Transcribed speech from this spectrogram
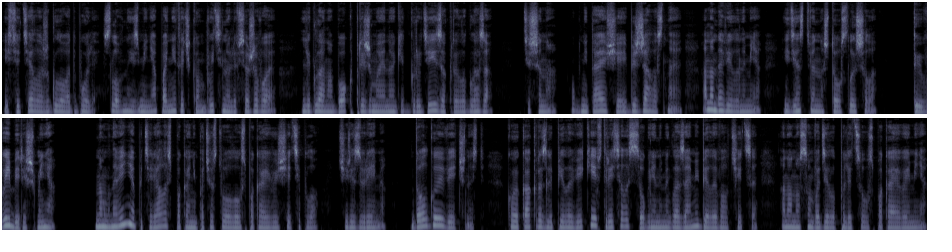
и все тело жгло от боли, словно из меня по ниточкам вытянули все живое. Легла на бок, прижимая ноги к груди и закрыла глаза. Тишина, угнетающая и безжалостная. Она давила на меня. Единственное, что услышала. «Ты выберешь меня!» На мгновение потерялась, пока не почувствовала успокаивающее тепло. Через время. Долгую вечность. Кое-как разлепила веки и встретилась с огненными глазами белой волчицы. Она носом водила по лицу, успокаивая меня.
